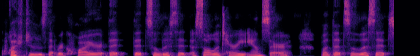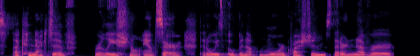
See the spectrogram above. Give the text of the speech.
questions that require that that solicit a solitary answer but that solicit a connective relational answer that always open up more questions that are never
